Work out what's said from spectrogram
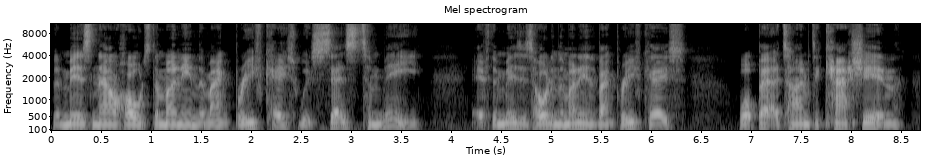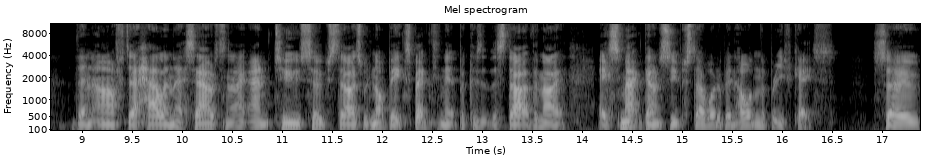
The Miz now holds the Money in the Bank briefcase, which says to me, if The Miz is holding the Money in the Bank briefcase, what better time to cash in than after Hell in a Cell tonight? And two superstars would not be expecting it because at the start of the night, a SmackDown superstar would have been holding the briefcase. So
